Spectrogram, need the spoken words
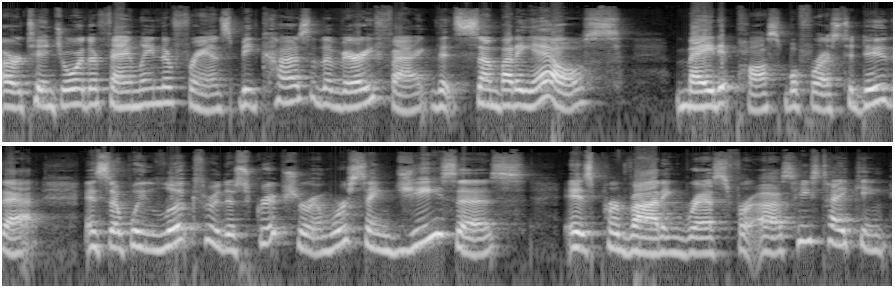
or to enjoy their family and their friends because of the very fact that somebody else made it possible for us to do that. And so if we look through the scripture and we're seeing Jesus is providing rest for us. He's taking,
